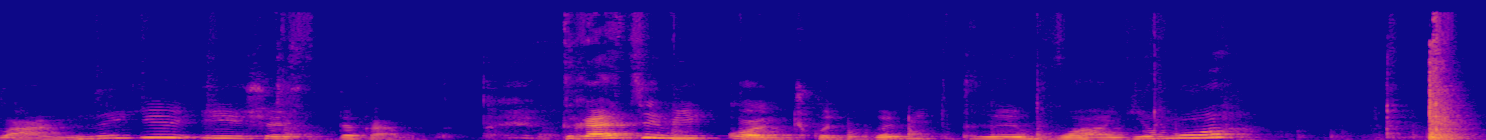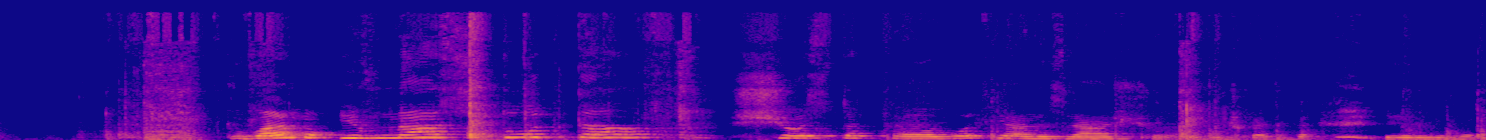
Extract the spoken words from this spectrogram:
ванної і щось таке. Третє віконечко. Добре, відкриваємо. Відкриваємо і в нас тут щось таке. От я не знаю, що це. Чекайте, я не можу.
